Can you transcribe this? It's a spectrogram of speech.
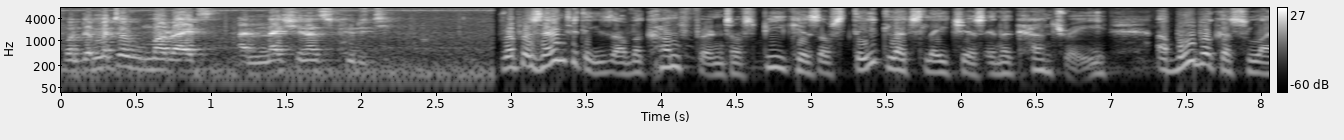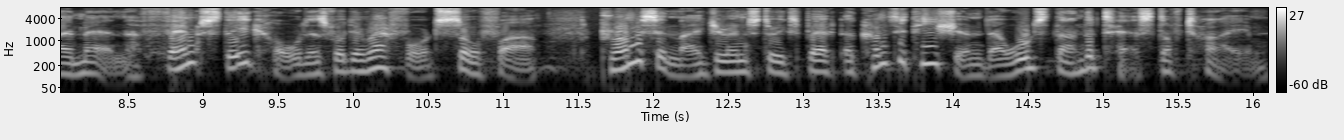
fundamental human rights and national security. Representatives of the Conference of Speakers of State Legislatures in the country, Abubakar Sulaiman, thanked stakeholders for their efforts so far, promising Nigerians to expect a constitution that would stand the test of time.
